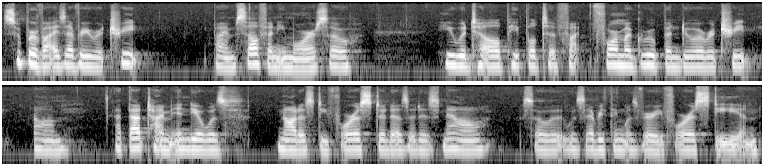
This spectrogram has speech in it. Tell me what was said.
supervise every retreat by himself anymore. So he would tell people to fi- form a group and do a retreat. Um, at that time, India was not as deforested as it is now, so it was everything was very foresty, and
